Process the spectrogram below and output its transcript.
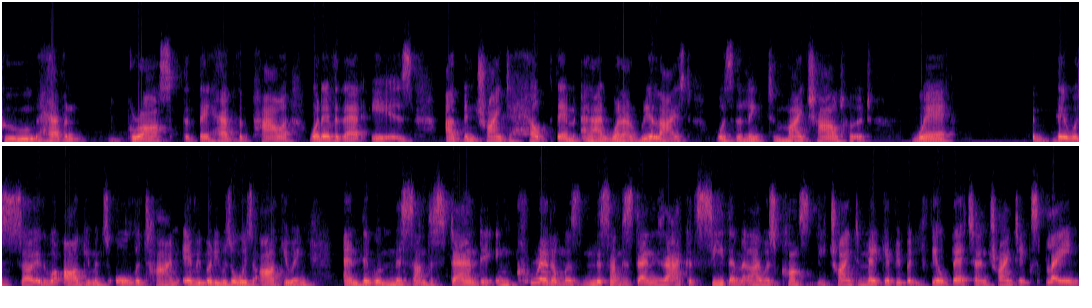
who haven't grasped that they have the power, whatever that is. I've been trying to help them. And I, what I realized was the link to my childhood where there was so there were arguments all the time everybody was always arguing and there were misunderstandings, incredible misunderstandings. I could see them, and I was constantly trying to make everybody feel better and trying to explain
